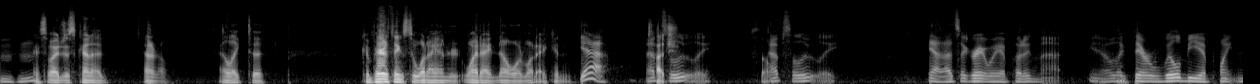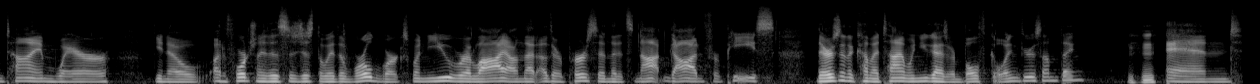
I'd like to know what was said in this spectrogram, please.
mm-hmm. And so, I just kind of, I don't know, I like to compare things to what I under, what I know, and what I can. yeah Touch. absolutely So, Absolutely. Yeah, that's a great way of putting that. You know, like there will be a point in time where, you know, unfortunately, this is just the way the world works. When you rely on that other person, that it's not God for peace, there's going to come a time when you guys are both going through something, Mm-hmm. and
